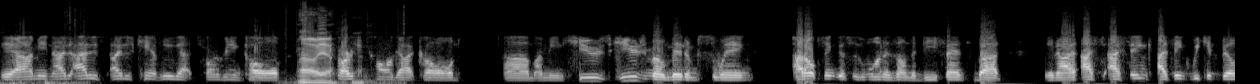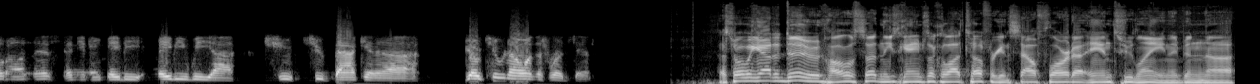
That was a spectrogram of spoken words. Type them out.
Yeah, I mean, I, I just I just can't believe that targeting call. Oh, yeah. targeting call got called. Um, I mean, huge huge momentum swing. I don't think this is one is on the defense, but you know, I, I I think I think we can build on this, and you know, maybe maybe we uh, shoot shoot back and uh, go two zero on this road stand. That's what we got to do. All of a sudden, these games look a lot tougher against South Florida and Tulane. They've been uh,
